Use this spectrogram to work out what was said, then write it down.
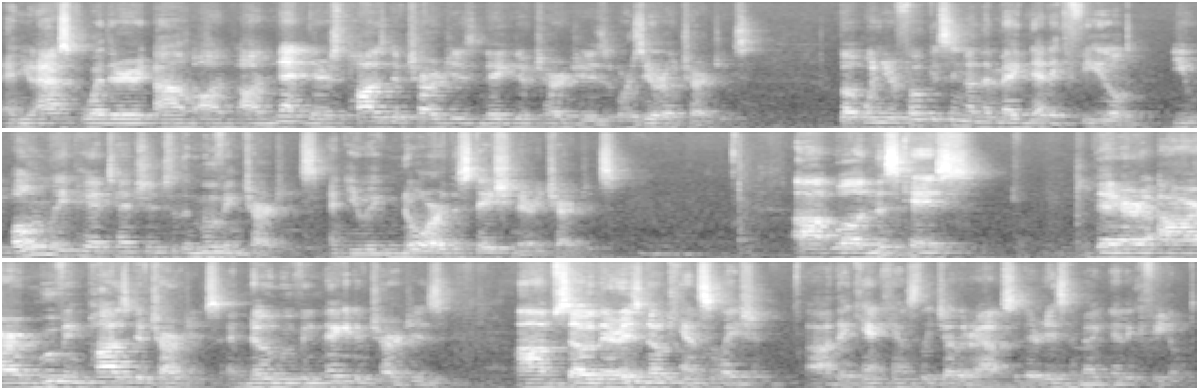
and you ask whether um, on, on net there's positive charges, negative charges, or zero charges. But when you're focusing on the magnetic field, you only pay attention to the moving charges, and you ignore the stationary charges. Uh, well, in this case, there are moving positive charges and no moving negative charges, um, so there is no cancellation. Uh, they can't cancel each other out, so there is a magnetic field.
